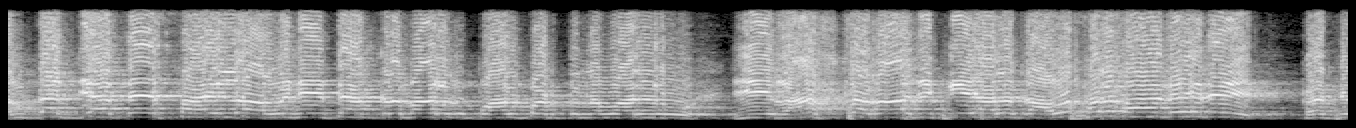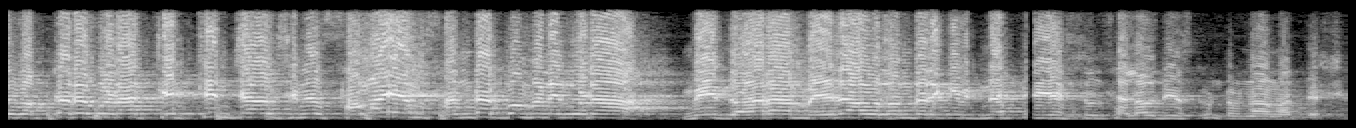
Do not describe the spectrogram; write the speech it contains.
అంతర్జాతీయ స్థాయిలో అవినీతి అక్రమాలకు పాల్పడుతున్న వాళ్ళు ఈ రాష్ట్ర రాజకీయాలకు అవసరమా అనేది ప్రతి ఒక్కరు కూడా చర్చించాల్సిన సమయం సందర్భం అని కూడా మీ ద్వారా మేధావులందరికీ విజ్ఞప్తి చేస్తూ సెలవు తీసుకుంటున్నాను అధ్యక్ష.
